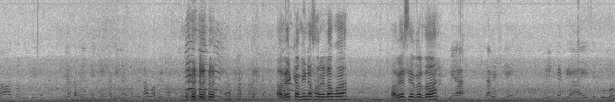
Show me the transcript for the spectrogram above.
No, sobre el agua. A ver, a ver, camina sobre el agua. A ver si es verdad. Mira, ¿sabes qué? Brinca a ese tubo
